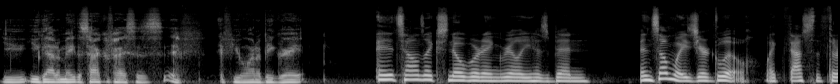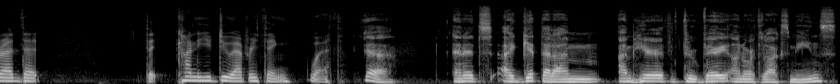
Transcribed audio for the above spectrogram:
You you got to make the sacrifices if if you want to be great. And it sounds like snowboarding really has been in some ways your glue. Like that's the thread that that kind of you do everything with. Yeah. And it's I get that I'm I'm here through very unorthodox means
